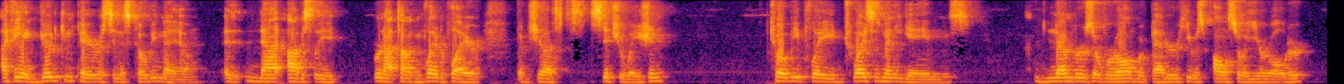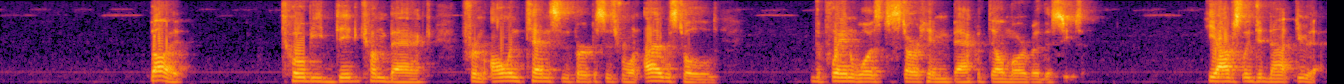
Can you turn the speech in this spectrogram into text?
I think a good comparison is Coby Mayo. Uh, not obviously, we're not talking player to player, but just situation. Coby played twice as many games. Numbers overall were better. He was also a year older. But Coby did come back from all intents and purposes, from what I was told. The plan was to start him back with Delmarva this season. He obviously did not do that,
